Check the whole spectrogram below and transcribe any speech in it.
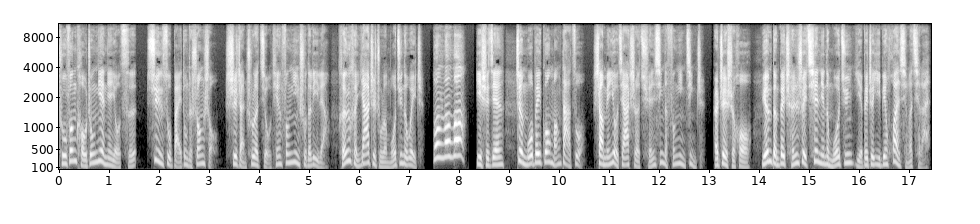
楚风口中念念有词，迅速摆动着双手，施展出了九天封印术的力量，狠狠压制住了魔君的位置。”嗡嗡嗡！一时间，镇魔碑光芒大作，上面又加持了全新的封印禁制。而这时候，原本被沉睡千年的魔君也被这一边唤醒了起来，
